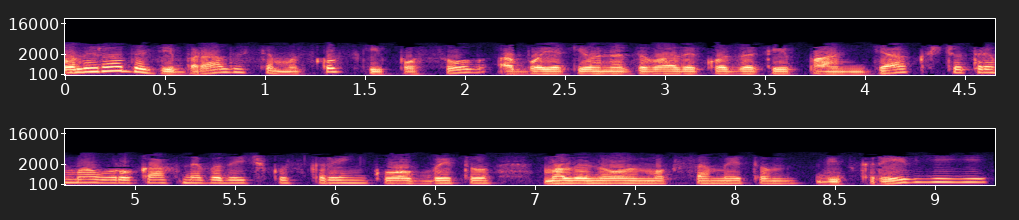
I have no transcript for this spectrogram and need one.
Коли рада зібралася, московський посол, або, як його називали козаки, пан дяк, що тримав у руках невеличку скриньку, оббиту малиновим оксамитом, відкрив її,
